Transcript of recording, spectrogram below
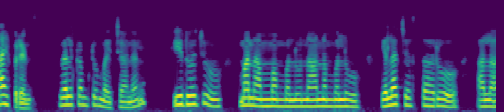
Hi friends welcome to my channel. ఈరోజు మన అమ్మమ్మలు నాన్నమ్మలు ఎలా చేస్తారో అలా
